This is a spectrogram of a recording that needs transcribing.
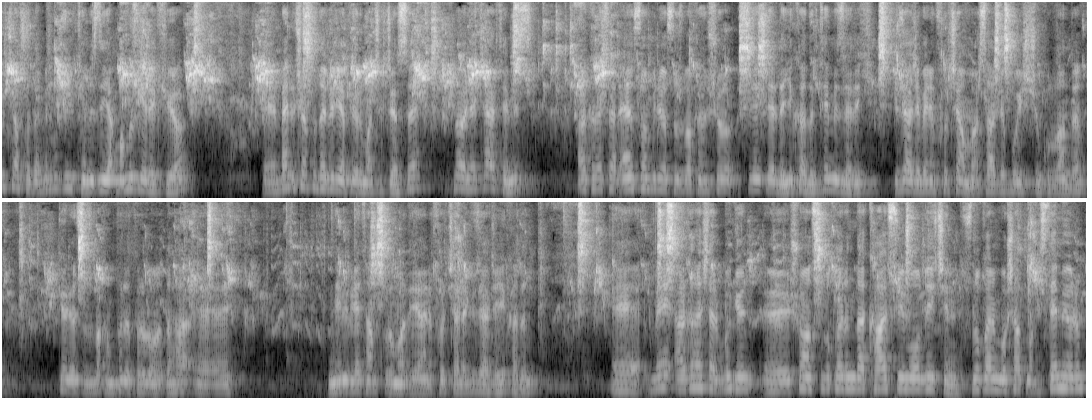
3 haftada bir bu büyük temizliği yapmamız gerekiyor. E, ben 3 haftada bir yapıyorum açıkçası. Böyle tertemiz. Arkadaşlar en son biliyorsunuz bakın şu sinekleri de yıkadık, temizledik. Güzelce benim fırçam var. Sadece bu iş için kullandığım. Görüyorsunuz bakın pırıl pırıl oldu. Daha e, nemi bile tam kurumadı yani. Fırçayla güzelce yıkadım. Ee, ve arkadaşlar bugün e, şu an suluklarında kalsiyum olduğu için suluklarımı boşaltmak istemiyorum.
